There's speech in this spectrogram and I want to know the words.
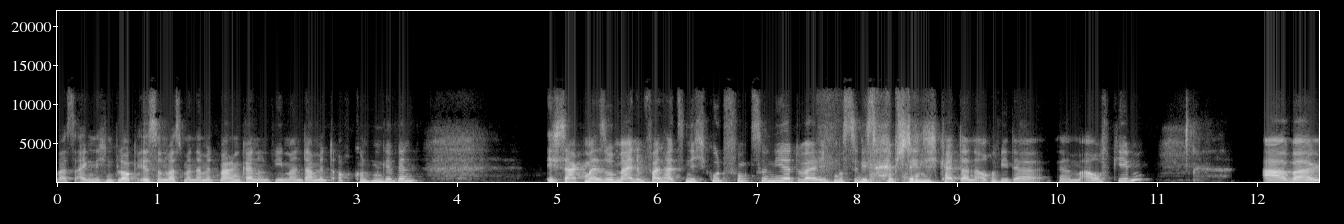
was eigentlich ein Blog ist und was man damit machen kann und wie man damit auch Kunden gewinnt ich sag mal so, in meinem Fall hat es nicht gut funktioniert, weil ich musste die Selbstständigkeit dann auch wieder ähm, aufgeben. Aber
